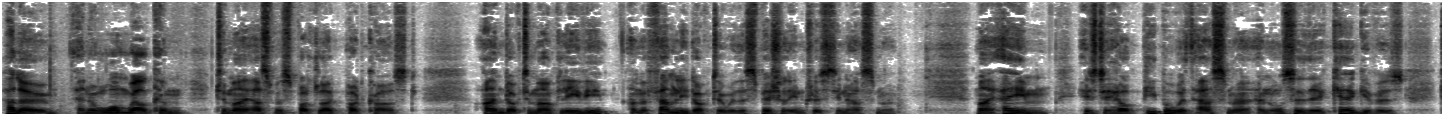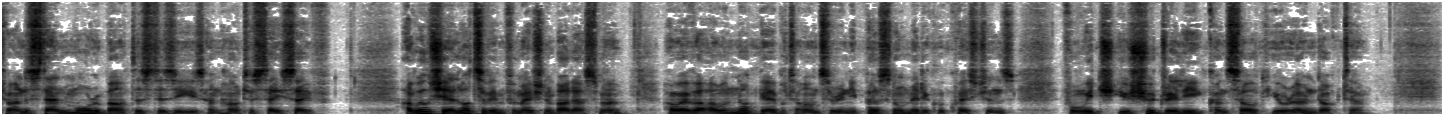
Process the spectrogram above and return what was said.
Hello, and a warm welcome to my Asthma Spotlight podcast. I'm Dr. Mark Levy. I'm a family doctor with a special interest in asthma. My aim is to help people with asthma and also their caregivers to understand more about this disease and how to stay safe. I will share lots of information about asthma, however, I will not be able to answer any personal medical questions for which you should really consult your own doctor.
